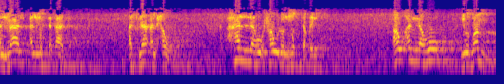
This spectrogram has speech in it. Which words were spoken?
المال المستفاد أثناء الحول هل له حول مستقل أو أنه يضم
